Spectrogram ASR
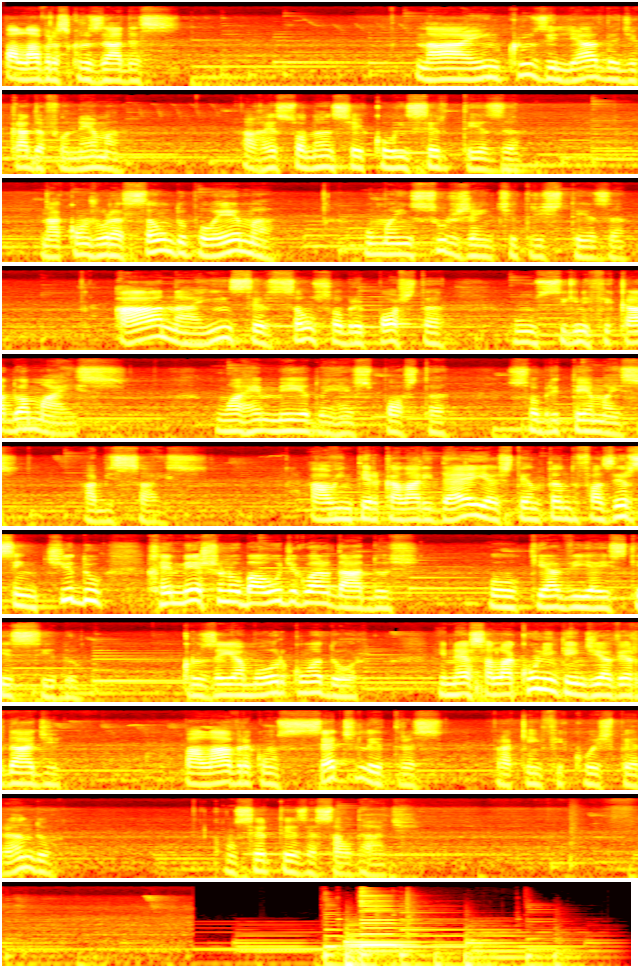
Palavras cruzadas. Na encruzilhada de cada fonema, a ressonância ecoa incerteza. Na conjuração do poema, uma insurgente tristeza. Há na inserção sobreposta um significado a mais, um arremedo em resposta sobre temas abissais. Ao intercalar ideias, tentando fazer sentido, remexo no baú de guardados o que havia esquecido. Cruzei amor com a dor, e nessa lacuna entendi a verdade. Palavra com sete letras, para quem ficou esperando, com certeza é saudade.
